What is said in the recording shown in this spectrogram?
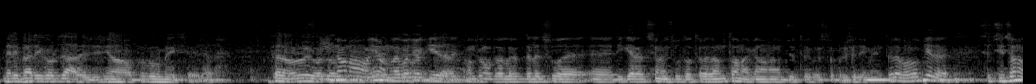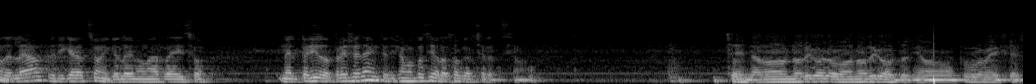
me le fa ricordare, signor proprio. Però ricordo Sì, no, no, io non le voglio chiedere il contenuto delle, delle sue eh, dichiarazioni sul dottore D'Antona che non è oggetto di questo procedimento. Le volevo chiedere se ci sono delle altre dichiarazioni che lei non ha reso nel periodo precedente, diciamo così, alla sua carcerazione. Senta, non, non ricordo, non ricordo, signor ministero.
